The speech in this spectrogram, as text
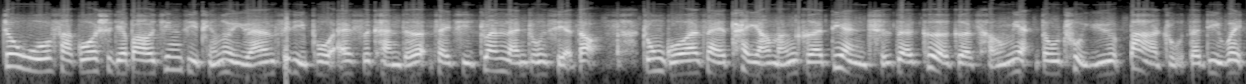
周五，法国《世界报》经济评论员菲利普·埃斯坎德在其专栏中写道：“中国在太阳能和电池的各个层面都处于霸主的地位。”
